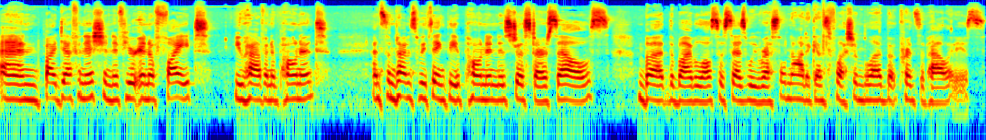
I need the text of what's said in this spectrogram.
And by definition, if you're in a fight, you have an opponent. And sometimes we think the opponent is just ourselves, but the Bible also says we wrestle not against flesh and blood, but principalities.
